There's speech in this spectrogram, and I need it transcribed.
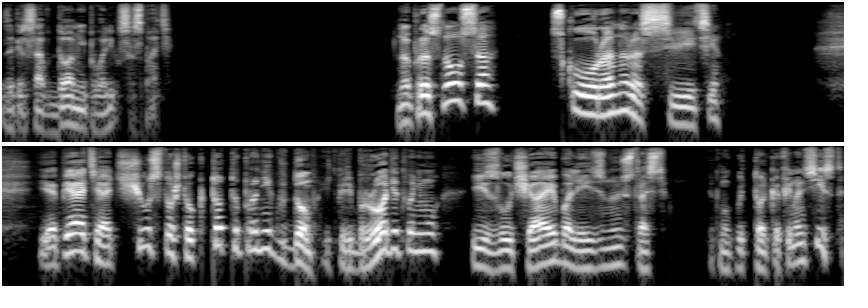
заперся в доме и повалился спать. Но проснулся скоро на рассвете и опять от чувства, что кто-то проник в дом и теперь бродит по нему, излучая болезненную страсть. Это мог быть только финансист,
